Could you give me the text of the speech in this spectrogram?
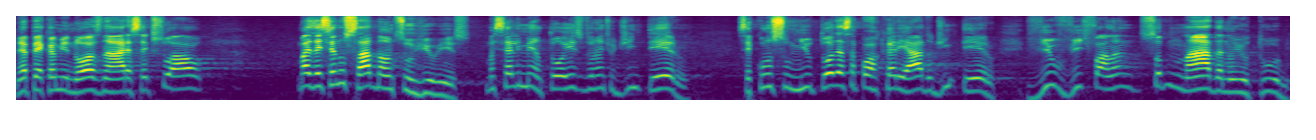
né, pecaminosos na área sexual. Mas aí você não sabe de onde surgiu isso. Mas você alimentou isso durante o dia inteiro. Você consumiu toda essa porcariada o dia inteiro. Viu vídeo falando sobre nada no YouTube.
